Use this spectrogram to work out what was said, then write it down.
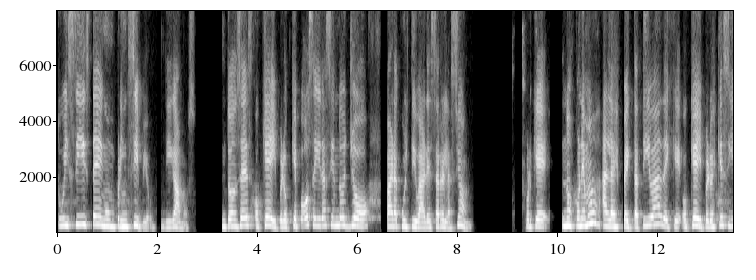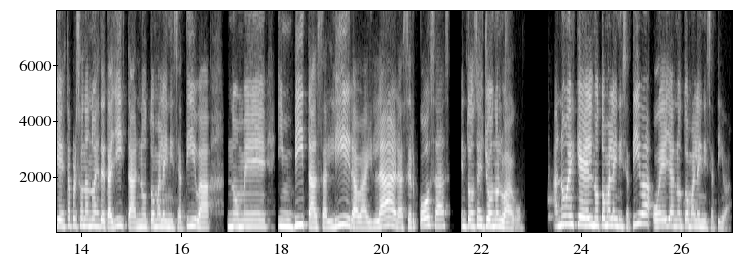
tú hiciste en un principio, digamos. Entonces, ok, pero ¿qué puedo seguir haciendo yo para cultivar esa relación? Porque nos ponemos a la expectativa de que, ok, pero es que si esta persona no es detallista, no toma la iniciativa, no me invita a salir, a bailar, a hacer cosas, entonces yo no lo hago. Ah, no es que él no toma la iniciativa o ella no toma la iniciativa.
